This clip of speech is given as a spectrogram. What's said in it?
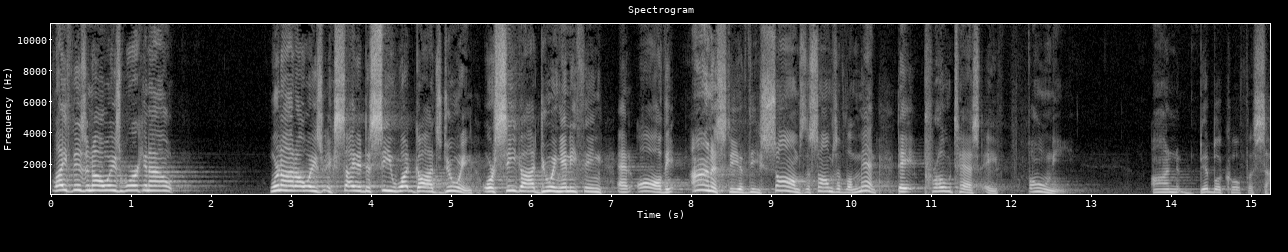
Life isn't always working out. We're not always excited to see what God's doing or see God doing anything at all. The honesty of these Psalms, the Psalms of Lament, they protest a phony, unbiblical facade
